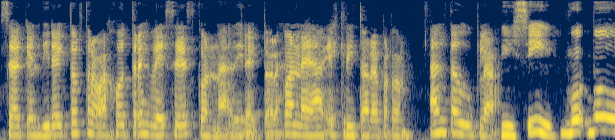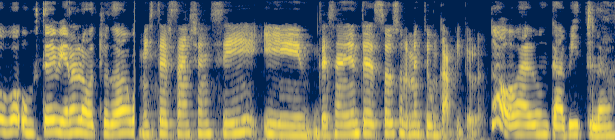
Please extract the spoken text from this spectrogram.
O sea que el director trabajó tres veces con la directora, con la escritora, perdón. Alta dupla. Y sí, ¿Vos, vos- vos- ¿ustedes vieron los otros dos? Mr. Sunshine sí y Descendientes del Sol solamente un capítulo. No, algún capítulo.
